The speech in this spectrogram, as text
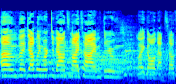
um, but definitely work to balance my time through like all that stuff.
